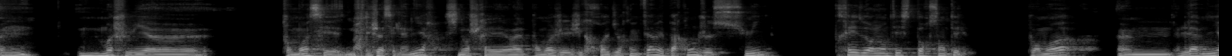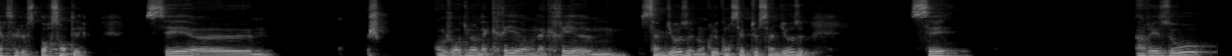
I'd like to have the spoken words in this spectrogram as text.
Hum, moi, je suis. Euh, pour moi, c'est déjà c'est l'avenir. Sinon, je serais. pour moi, j'y crois dur comme fer. Mais par contre, je suis très orienté sport santé. Pour moi, euh, l'avenir, c'est le sport santé. C'est euh, aujourd'hui, on a créé, on a créé Symbiose. Donc, le concept Symbiose, c'est un réseau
